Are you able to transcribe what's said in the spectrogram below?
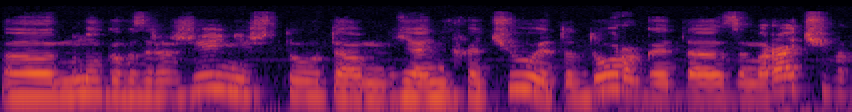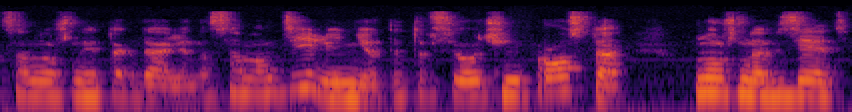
э, много возражений, что там я не хочу, это дорого, это заморачиваться нужно и так далее. На самом деле нет, это все очень просто. Нужно взять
